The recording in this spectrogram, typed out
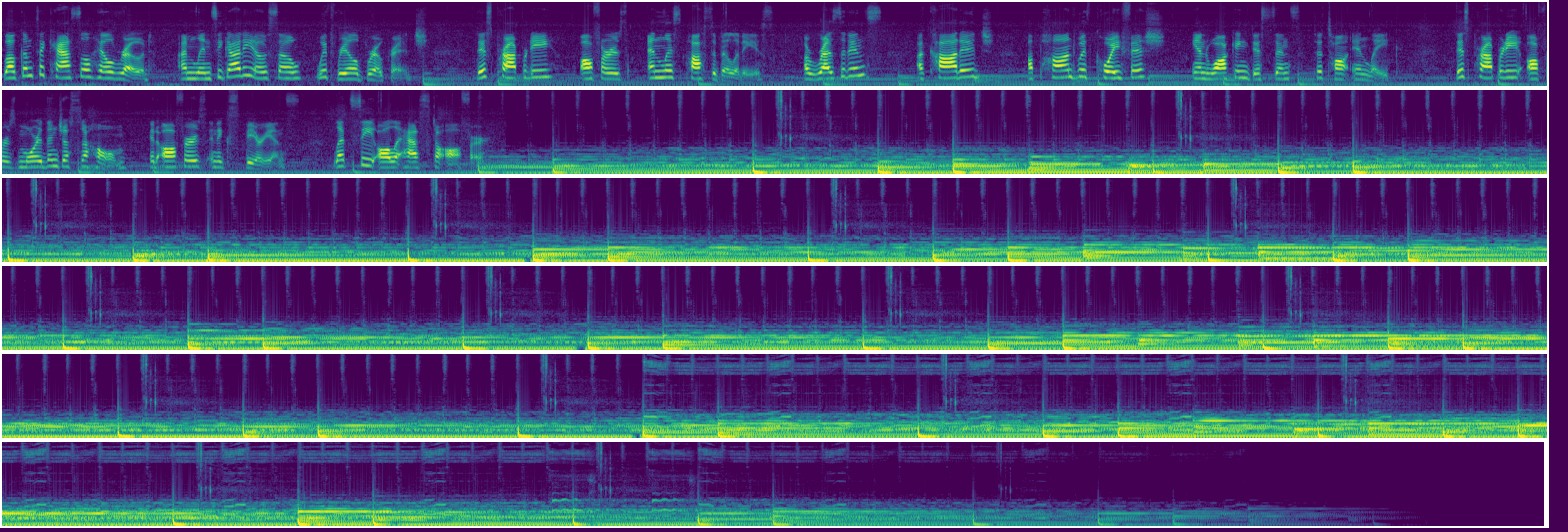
Welcome to Castle Hill Road. I'm Lindsay Gaudioso with Real Brokerage. This property offers endless possibilities. A residence, a cottage, a pond with koi fish, and walking distance to Taunton Lake. This property offers more than just a home. It offers an experience. Let's see all it has to offer.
